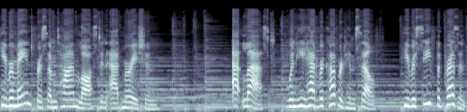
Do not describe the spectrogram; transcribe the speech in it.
He remained for some time lost in admiration. At last, when he had recovered himself, he received the present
